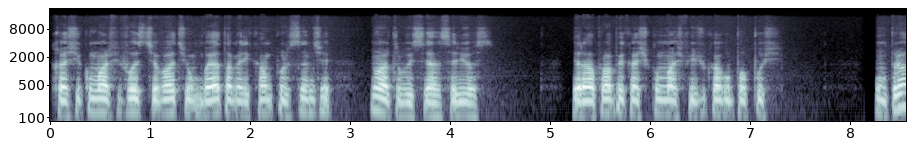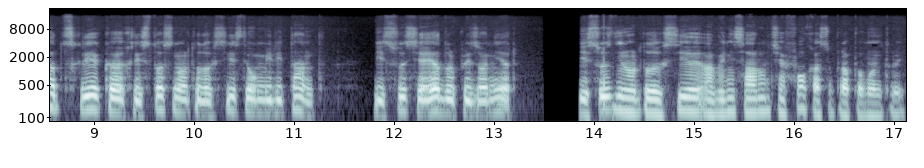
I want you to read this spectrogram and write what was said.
ca și cum ar fi fost ceva ce un băiat american pur sânge nu ar trebui să ia în serios. Era aproape ca și cum m-aș fi jucat cu păpuși. Un preot scrie că Hristos în ortodoxie este un militant. Isus e iadul prizonier. Isus din ortodoxie a venit să arunce foc asupra pământului.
